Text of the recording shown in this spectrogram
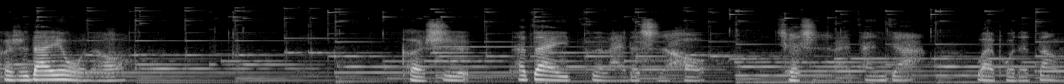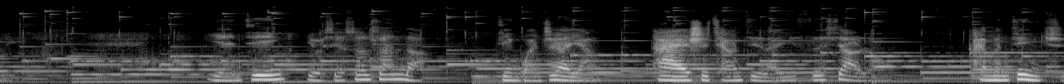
可是答应我的哦。可是他再一次来的时候，却是来参加外婆的葬礼。眼睛有些酸酸的，尽管这样，他还是强挤了一丝笑容。开门进去，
